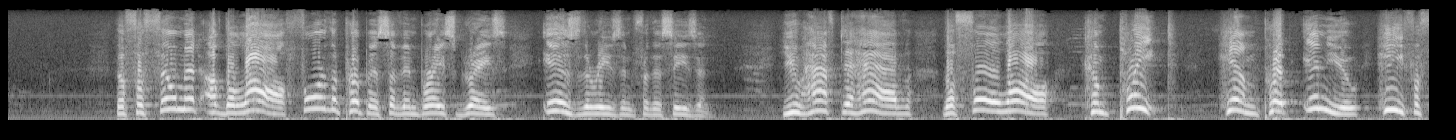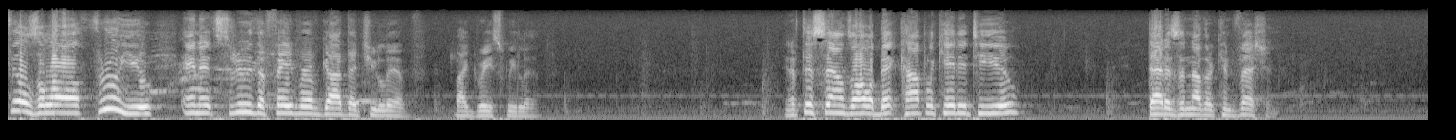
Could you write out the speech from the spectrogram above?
The fulfillment of the law for the purpose of embrace grace is the reason for the season. You have to have the full law complete. Him put in you, He fulfills the law through you, and it's through the favor of God that you live. By grace we live. And if this sounds all a bit complicated to you, that is another confession.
